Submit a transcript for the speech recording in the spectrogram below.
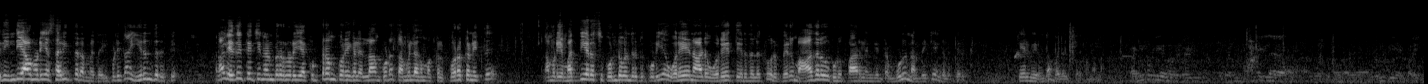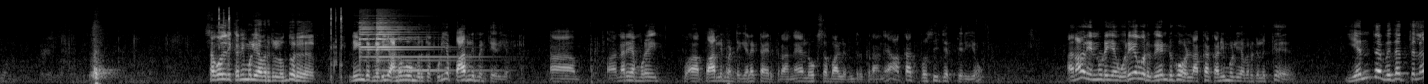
இது இந்தியாவுடைய சரித்திரம் இது. இப்படி தான் இருந்திருக்கு. அதனால் எதிர்க்கட்சி நண்பர்களுடைய குற்றம் குறைகள் எல்லாம் கூட தமிழக மக்கள் புறக்கணித்து நம்முடைய மத்திய அரசு கொண்டு வந்திருக்கக்கூடிய ஒரே நாடு ஒரே தேர்தலுக்கு ஒரு பெரும் ஆதரவு கொடுப்பார்கள் என்கின்ற முழு நம்பிக்கை எங்களுக்கு இருக்கு. கேள்வி இருந்தால் பதில் சொல்லணும் சகோதரி கனிமொழி அவர்கள் வந்து ஒரு நீண்ட நெடிய அனுபவம் இருக்கக்கூடிய பார்லிமெண்டேரியன். நிறைய முறை பார்லிமெண்ட்டுக்கு எலெக்ட் ஆயிருக்கிறாங்க லோக்சபாவில் இருந்திருக்கிறாங்க. அக்கா ப்ரொசீஜர் தெரியும். அதனால் என்னுடைய ஒரே ஒரு வேண்டுகோள் அக்கா கனிமொழி அவர்களுக்கு எந்த விதத்தில்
